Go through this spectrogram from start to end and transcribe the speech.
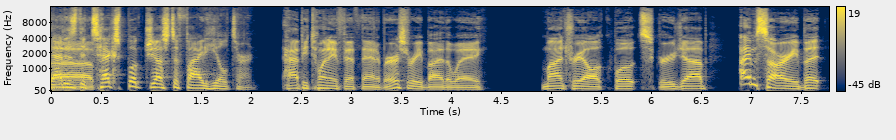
That is the Uh, textbook justified heel turn. happy 25th anniversary, by the way. Montreal quote screw job. I'm sorry, but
